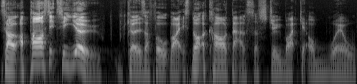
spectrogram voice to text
So I pass it to you because I thought, right, it's not a card battle, so Stu might get on well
